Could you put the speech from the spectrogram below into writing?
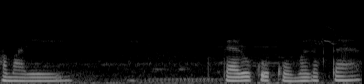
हमारे पैरों को कोमल रखता है।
